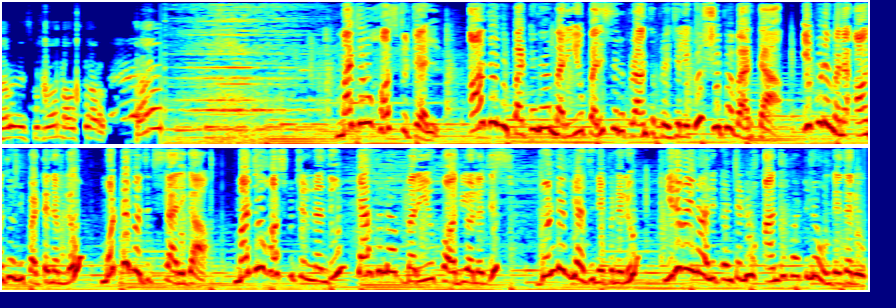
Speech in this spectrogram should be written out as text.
సెలవు తీసుకుంటున్నాం. నమస్కారం. మధు హాస్పిటల్ ఆదోని పట్టణ మరియు పరిసర ప్రాంత ప్రజలకు శుభవార్త. ఇప్పుడు మన ఆదోని పట్టణంలో మొట్టమొదటిసారిగా మధు హాస్పిటల్ నందు క్యాథలాబ్ మరియు కార్డియాలజిస్ట్ గుండె వ్యాధి నిపుణులు ఇరవై నాలుగు గంటలు అందుబాటులో ఉండేదరు.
